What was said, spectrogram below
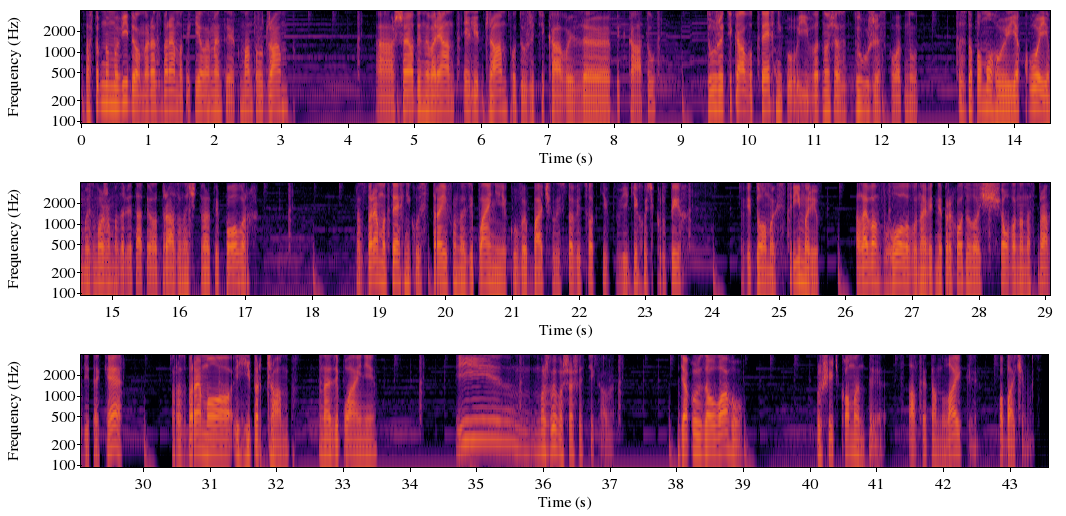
В наступному відео ми розберемо такі елементи, як Mantle Jump. Ще один варіант Elite Jump, дуже цікавий з е, підкату. Дуже цікаву техніку і водночас дуже складну, з допомогою якої ми зможемо залітати одразу на четвертий поверх. Розберемо техніку стрейфу на зіплайні, яку ви бачили 100% в якихось крутих відомих стрімерів але вам в голову навіть не приходило, що воно насправді таке. Розберемо гіперджамп на зіплайні. І, можливо, ще щось цікаве. Дякую за увагу. Пишіть коменти, ставте там лайки. Побачимось.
